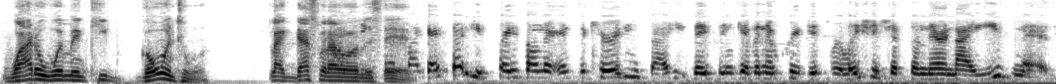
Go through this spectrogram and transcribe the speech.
why do women keep going to him? Like that's what I don't understand. Like I said, he plays on their insecurities that he, they've been given in previous relationships and their naiveness.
